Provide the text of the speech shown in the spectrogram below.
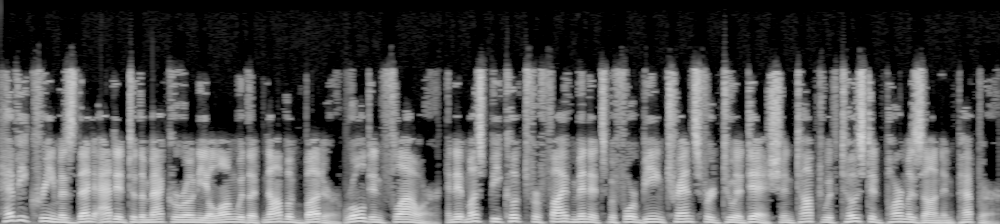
Heavy cream is then added to the macaroni along with a knob of butter rolled in flour, and it must be cooked for five minutes before being transferred to a dish and topped with toasted parmesan and pepper.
